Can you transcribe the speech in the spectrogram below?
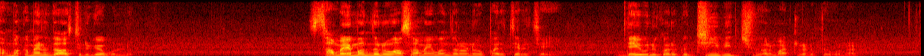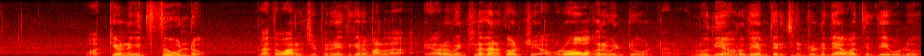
నమ్మకమైన దాస్తుడిగా ఉండు. సమయమందును అసమయమందును నువ్వు పరిచయం చేయి. దేవుని కొరకు జీవించు అని మాట్లాడుతూ ఉన్నాడు. వాక్యం విత్తుతూ ఉండు. గత వారం చెప్పిన రీతిగానే మళ్ళా ఎవరో వింటలేదు అనుకోవచ్చు ఎవరో ఒకరు వింటూ ఉంటారు. లూదియా హృదయం తెరిచినటువంటి దేవతి దేవుడు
